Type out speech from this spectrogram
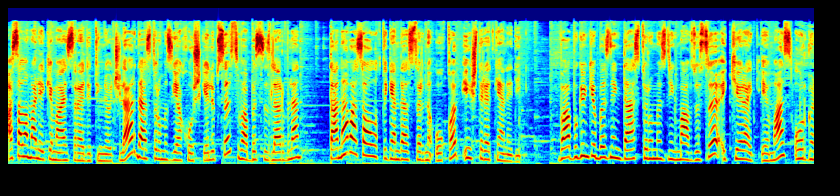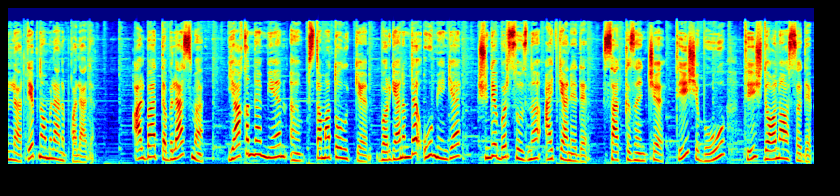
assalomu alaykum aziz radio tinglovchilar. Dasturimizga xush kelibsiz va biz sizlar bilan tana va sog'liq degan dasturni o'qib eshittirayotgan edik. Va bugungi bizning dasturimizning mavzusi kerak emas organlar deb nomlanib qoladi. Albatta bilasizmi yaqinda men e, stomatologga borganimda u menga shunday bir so'zni aytgan edi. Sakkizinchi tish bu tish donosi deb.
